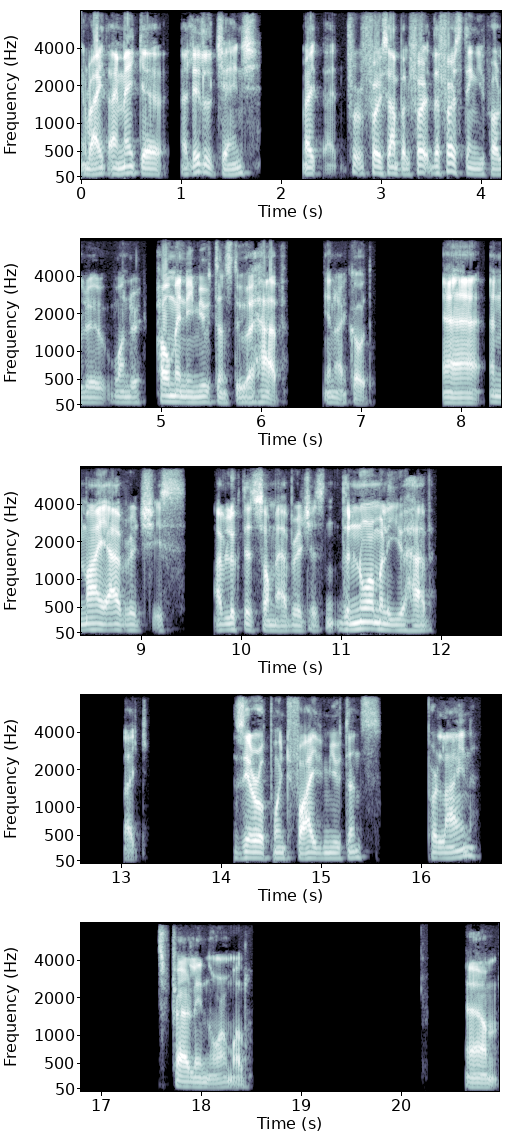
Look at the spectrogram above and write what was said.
right? I make a, a little change, right? Uh, for, for example, for the first thing you probably wonder, how many mutants do I have in our code? Uh, and my average is, I've looked at some averages. The normally you have like 0.5 mutants per line. It's fairly normal. Um,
